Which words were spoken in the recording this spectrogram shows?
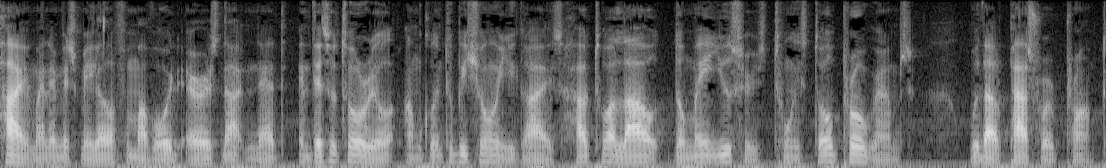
Hi, my name is Miguel from AvoidErrors.net. In this tutorial, I'm going to be showing you guys how to allow domain users to install programs without password prompt.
